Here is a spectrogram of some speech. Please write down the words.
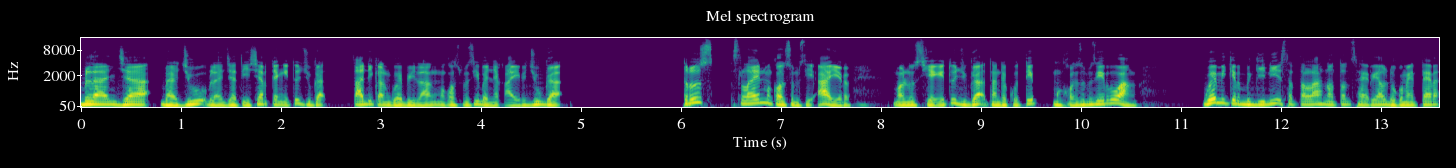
belanja baju, belanja t-shirt yang itu juga tadi kan gue bilang mengkonsumsi banyak air juga. Terus, selain mengkonsumsi air, manusia itu juga tanda kutip mengkonsumsi ruang. Gue mikir begini setelah nonton serial dokumenter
